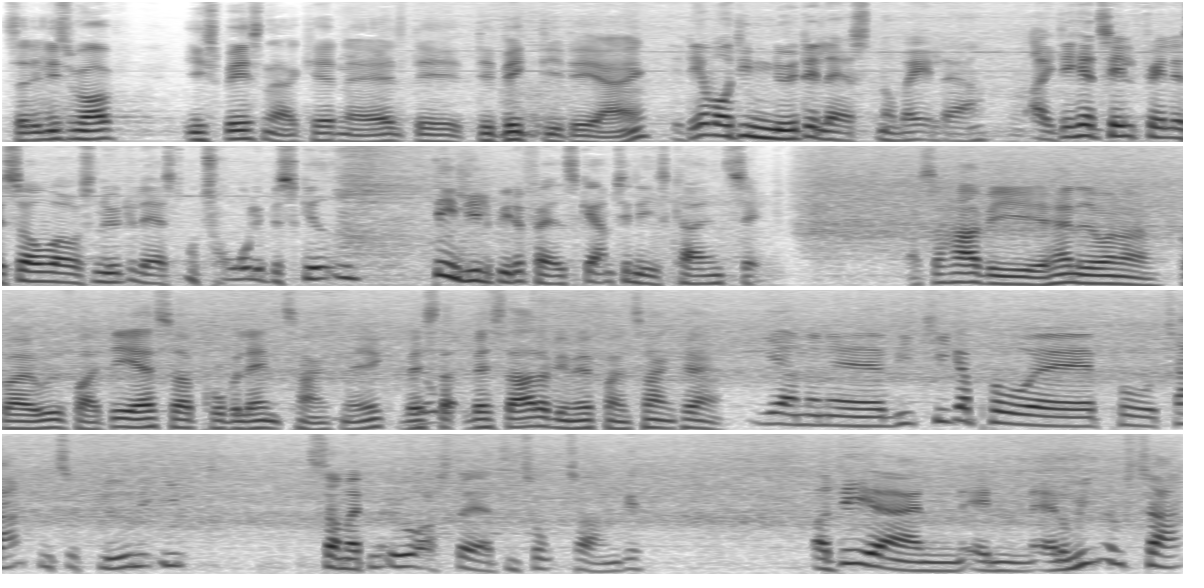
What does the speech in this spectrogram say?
Så det er ligesom op i spidsen af raketten er alt det, det vigtige, det er. Ikke? Det er der, hvor din nyttelast normalt er. Og i det her tilfælde, så var vores nyttelast utrolig beskeden. Det er en lille bitte faldskærm til næskejlen selv. Og så har vi hernede under, går jeg ud fra, det er så propellanttankene, ikke? Hvad, sta- hvad starter vi med for en tank her? Jamen, øh, vi kigger på, øh, på tanken til flydende ilt, som er den øverste af de to tanke. Og det er en, en aluminiumstank,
